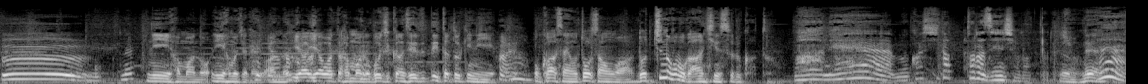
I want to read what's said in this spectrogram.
ね。新居浜の新居浜じゃないあの八幡浜のご実家に連れて行った時に、はい、お母さんやお父さんはどっちの方が安心するかと。まあね昔だったら前者だったでしょうね、ね、ま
